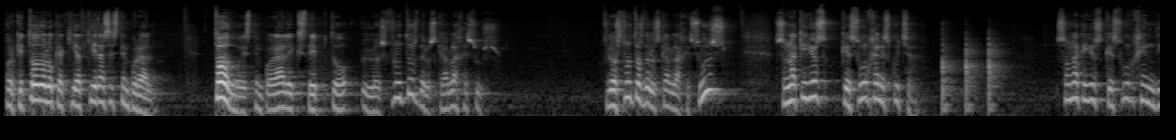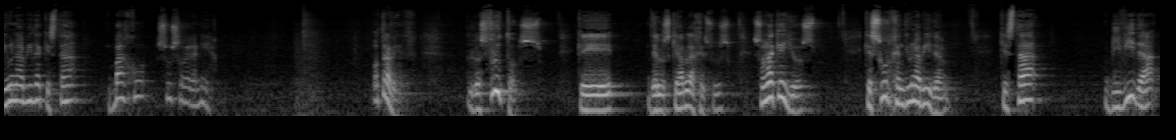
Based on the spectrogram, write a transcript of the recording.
Porque todo lo que aquí adquieras es temporal. Todo es temporal excepto los frutos de los que habla Jesús. Los frutos de los que habla Jesús son aquellos que surgen, escucha, son aquellos que surgen de una vida que está bajo su soberanía. Otra vez, los frutos que de los que habla Jesús son aquellos que surgen de una vida que está vivida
